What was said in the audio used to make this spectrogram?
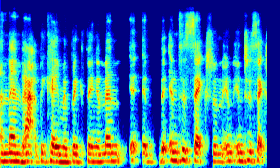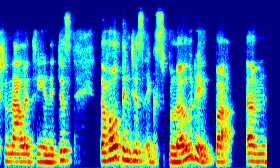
and then that became a big thing. And then it, it, the intersection in intersectionality, and it just, the whole thing just exploded. But um,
